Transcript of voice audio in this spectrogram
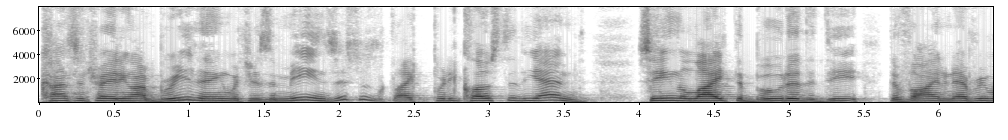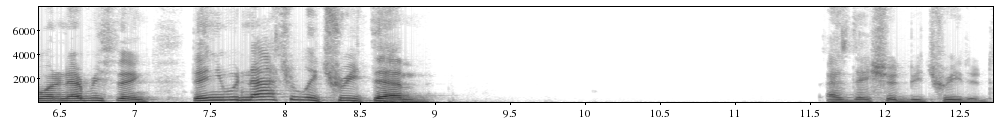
concentrating on breathing, which is a means. This is like pretty close to the end. Seeing the light, the Buddha, the divine in everyone and everything. Then you would naturally treat them as they should be treated.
